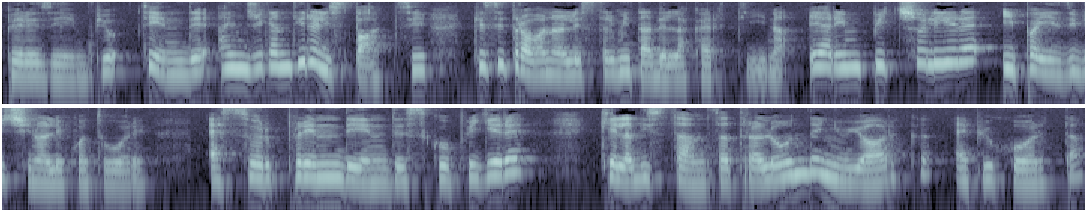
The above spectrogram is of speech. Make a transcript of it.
per esempio, tende a ingigantire gli spazi che si trovano all'estremità della cartina e a rimpicciolire i paesi vicino all'equatore. È sorprendente scoprire che la distanza tra Londra e New York è più corta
